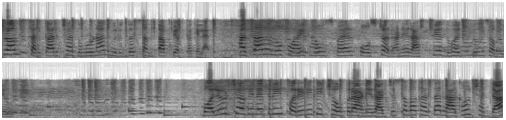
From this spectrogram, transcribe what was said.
ट्रम्प सरकारच्या धोरणांविरुद्ध संताप व्यक्त केला हजारो लोक व्हाईट हाऊसबाहेर पोस्टर आणि राष्ट्रीय ध्वज घेऊन जमले होते. बॉलिवूडची अभिनेत्री परिणिती चोप्रा आणि राज्यसभा खासदार राघव छड्डा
